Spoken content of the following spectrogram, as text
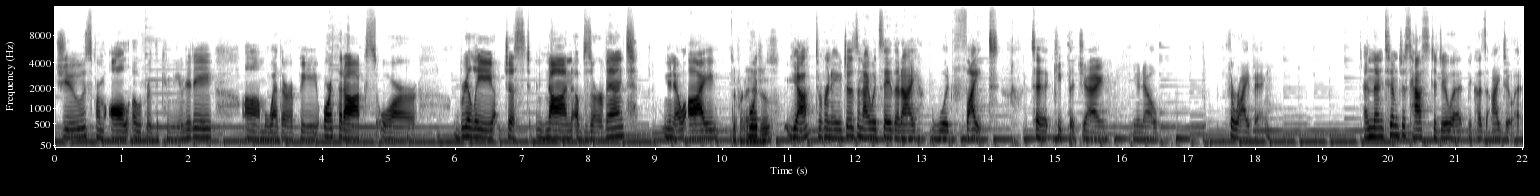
Jews from all over the community um, whether it be Orthodox or really just non observant. You know, I Different would- ages. yeah, different ages, and I would say that I would fight to keep the J, you know, thriving. And then Tim just has to do it because I do it.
